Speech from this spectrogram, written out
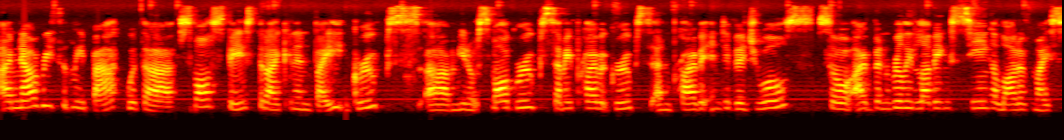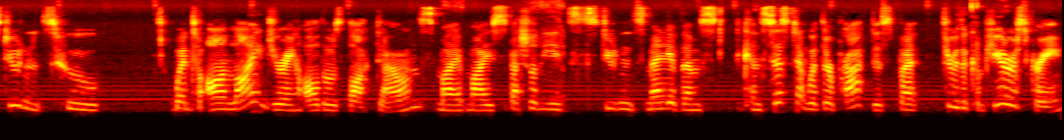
I'm now recently back with a small space that I can invite groups, um, you know, small groups, semi private groups, and private individuals. So I've been really loving seeing a lot of my students who went to online during all those lockdowns. My my special needs students, many of them consistent with their practice, but through the computer screen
